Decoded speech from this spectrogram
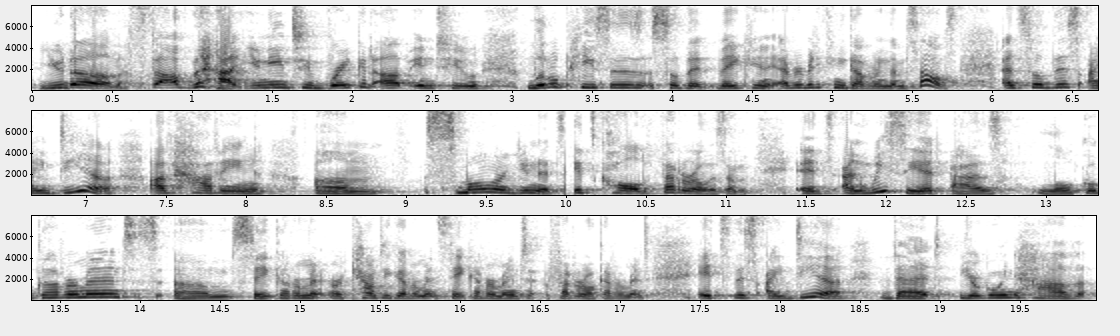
You dumb, stop that. You need to break it up into little pieces so that they can, everybody can govern themselves. And so this idea of having, um, smaller units. It's called federalism. It's and we see it as local government, um, state government, or county government, state government, federal government. It's this idea that you're going to have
